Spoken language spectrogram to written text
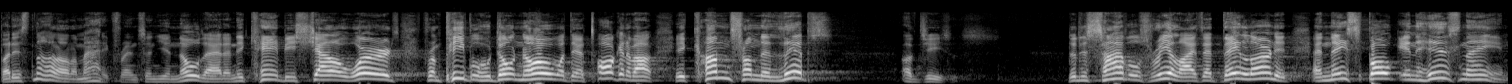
But it's not automatic, friends, and you know that. And it can't be shallow words from people who don't know what they're talking about. It comes from the lips of Jesus. The disciples realized that they learned it and they spoke in his name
